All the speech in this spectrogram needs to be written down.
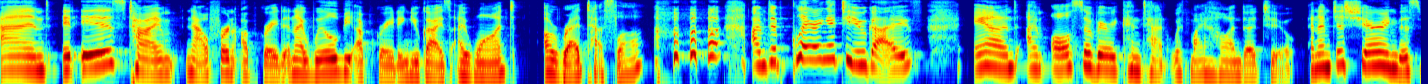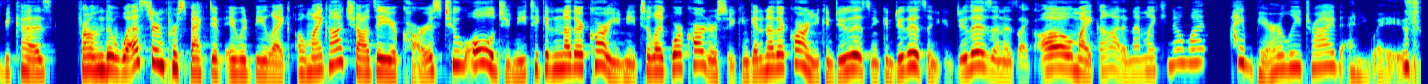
And it is time now for an upgrade, and I will be upgrading. You guys, I want a red Tesla. I'm declaring it to you guys. And I'm also very content with my Honda too. And I'm just sharing this because from the Western perspective, it would be like, oh my God, Shazia, your car is too old. You need to get another car. You need to like work harder so you can get another car and you can do this and you can do this and you can do this. And it's like, oh my God. And I'm like, you know what? I barely drive anyways.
